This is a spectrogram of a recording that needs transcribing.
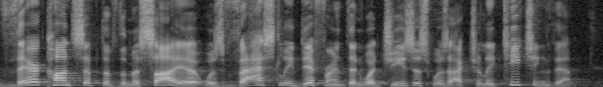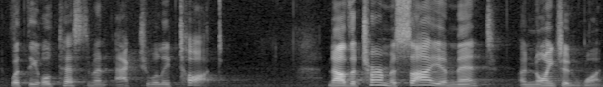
their concept of the Messiah was vastly different than what Jesus was actually teaching them, what the Old Testament actually taught. Now the term Messiah meant anointed one.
